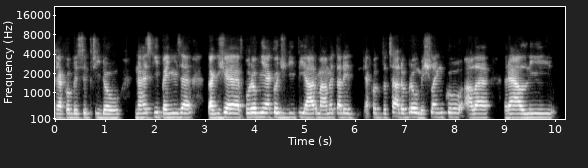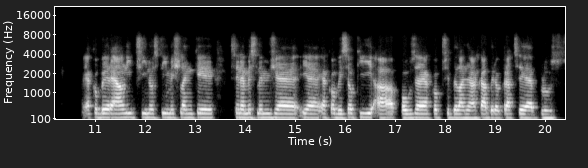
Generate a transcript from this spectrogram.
jakoby si přijdou na hezký peníze, takže podobně jako GDPR máme tady jako docela dobrou myšlenku, ale reálný jakoby reálný přínos té myšlenky si nemyslím, že je jako vysoký a pouze jako přibyla nějaká byrokracie plus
